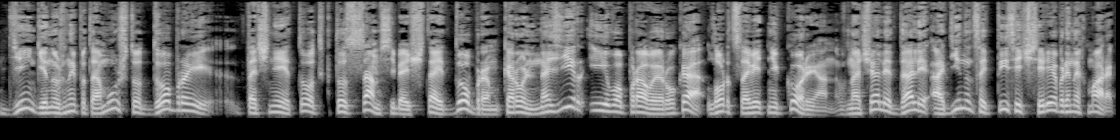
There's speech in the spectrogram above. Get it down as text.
Деньги нужны потому, что добрый, точнее тот, кто сам себя считает добрым, король Назир и его правая рука, лорд-советник Кориан, вначале дали 11 тысяч серебряных марок,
